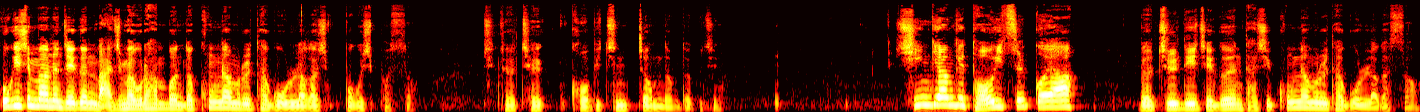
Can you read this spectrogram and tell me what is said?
호기심 많은 잭은 마지막으로 한 번 더 콩나물을 타고 올라가 싶- 보고 싶었어. 진짜 잭 겁이 진짜 없나 보다, 그지? 신기한 게 더 있을 거야. 며칠 뒤 잭은 다시 콩나물을 타고 올라갔어.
